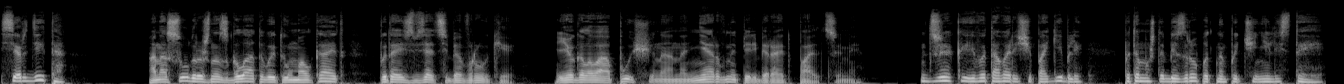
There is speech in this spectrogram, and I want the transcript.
сердита». Она судорожно сглатывает и умолкает, пытаясь взять себя в руки. Ее голова опущена, она нервно перебирает пальцами. Джек и его товарищи погибли, потому что безропотно подчинились Тее.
